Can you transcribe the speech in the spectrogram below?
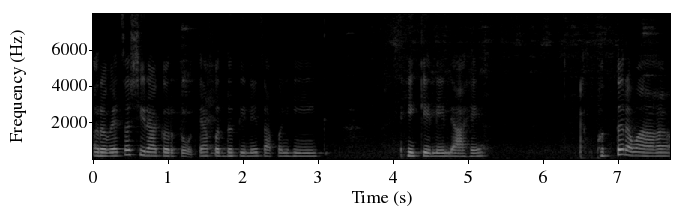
रव्याचा शिरा करतो त्या पद्धतीनेच आपण ही हे केलेलं आहे. फक्त रवा हा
